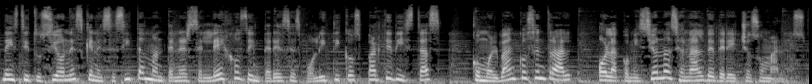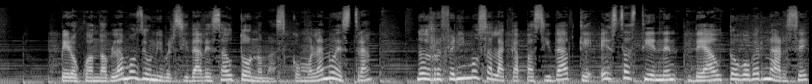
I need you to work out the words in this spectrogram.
de instituciones que necesitan mantenerse lejos de intereses políticos partidistas como el Banco Central o la Comisión Nacional de Derechos Humanos. Pero cuando hablamos de universidades autónomas como la nuestra, nos referimos a la capacidad que éstas tienen de autogobernarse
